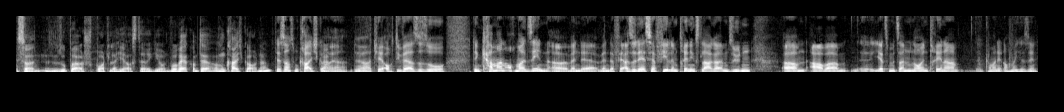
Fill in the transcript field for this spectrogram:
Ist doch ein super Sportler hier aus der Region. Woher kommt der? Aus dem Kraichgau, ne? Der ist aus dem Kraichgau, ja. Der hat hier auch diverse so, den kann man auch mal sehen, äh, wenn der, wenn der fährt. Also der ist ja viel im Trainingslager im Süden, Ähm, aber äh, jetzt mit seinem neuen Trainer äh, kann man den auch mal hier sehen.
